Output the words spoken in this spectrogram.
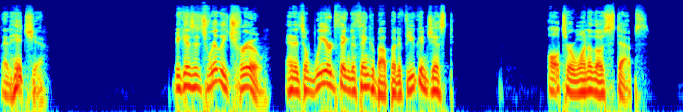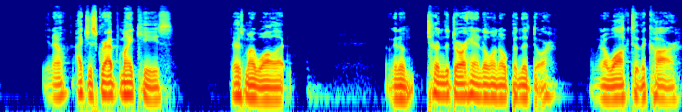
that hits you because it's really true and it's a weird thing to think about. But if you can just alter one of those steps, you know, I just grabbed my keys. There's my wallet. I'm going to turn the door handle and open the door. I'm going to walk to the car.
